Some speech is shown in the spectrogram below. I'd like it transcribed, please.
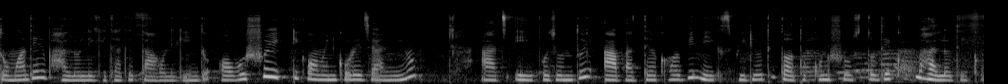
তোমাদের ভালো লেগে থাকে তাহলে কিন্তু অবশ্যই একটি কমেন্ট করে জানিও। আজ এই পর্যন্তই। আবার দেখা হবে নেক্সট ভিডিওতে ততক্ষণ সুস্থ দেখো ভালো দেখো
